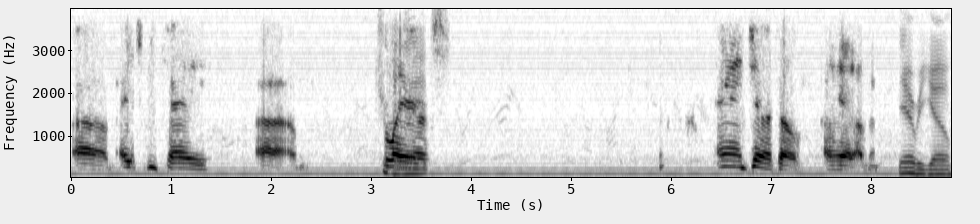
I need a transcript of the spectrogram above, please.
uh, HBK, um, Flair, and Jericho ahead of him. There we go.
